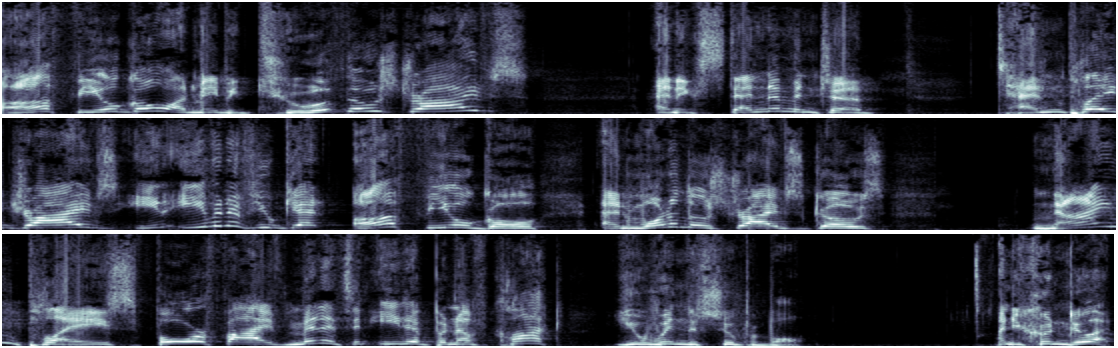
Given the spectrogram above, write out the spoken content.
a field goal on maybe two of those drives and extend them into 10 play drives. Even if you get a field goal and one of those drives goes nine plays, four or five minutes, and eat up enough clock, you win the Super Bowl. And you couldn't do it.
